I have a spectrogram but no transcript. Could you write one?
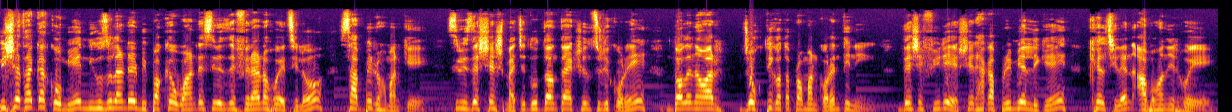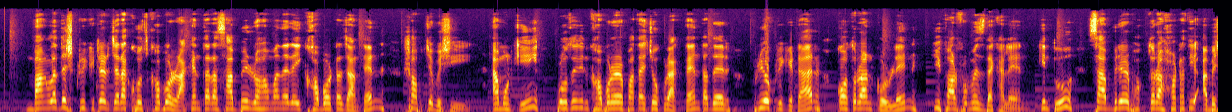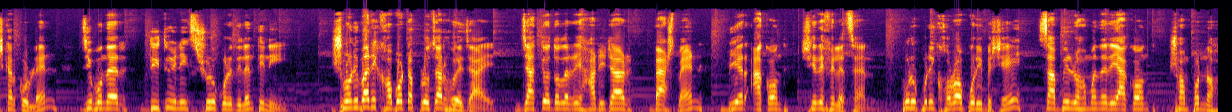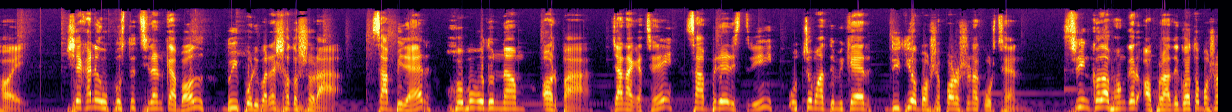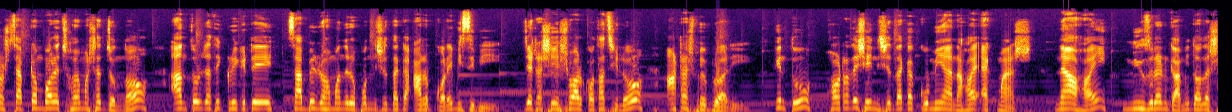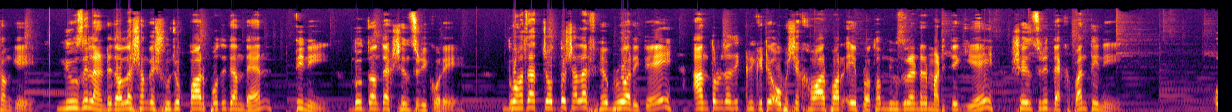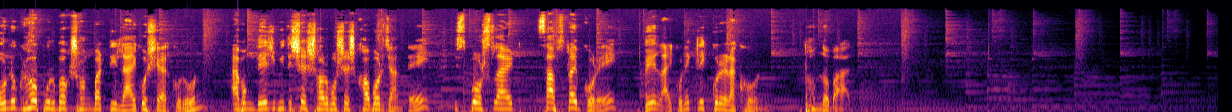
নিষেধাজ্ঞা কমিয়ে নিউজিল্যান্ডের বিপক্ষে ওয়ানডে সিরিজে ফেরানো হয়েছিল সাব্বির রহমানকে। সিরিজের শেষ ম্যাচে দুর্দান্ত এক সেঞ্চুরি করে দলে নেওয়ার যৌক্তিকতা প্রমাণ করেন তিনি। দেশে ফিরে এসে ঢাকা প্রিমিয়ার লিগে খেলছিলেন আবহানীর হয়ে। বাংলাদেশ ক্রিকেটার যারা খোঁজ খবর রাখেন, তারা সাব্বির রহমানের এই খবরটা জানতেন সবচেয়ে বেশি। এমনকি প্রতিদিন খবরের পাতায় চোখ রাখতেন তাদের প্রিয় ক্রিকেটার কত রান করলেন, কি পারফরমেন্স দেখালেন। কিন্তু সাব্বিরের ভক্তরা হঠাৎই আবিষ্কার করলেন, জীবনের দ্বিতীয় ইনিংস শুরু করে দিলেন তিনি। শনিবারই খবরটা প্রচার হয়ে যায়, জাতীয় দলের এই হাডিটার ব্যাটসম্যান বিয়ের আকন্দ সেরে ফেলেছেন। পুরোপুরি ঘরোয়া পরিবেশে সাব্বির রহমানের এই আকন্দ সম্পন্ন হয়। সেখানে উপস্থিত ছিলেন কেবল দুই পরিবারের সদস্যরা, সাব্বিরের হববধূর নাম অর্পা। জানা গেছে, সাব্বিরের স্ত্রী উচ্চ মাধ্যমিকের দ্বিতীয় বর্ষে পড়াশোনা করছেন। শৃঙ্খলা ভঙ্গের অপরাধে গত বছর সেপ্টেম্বরে ছয় মাসের জন্য আন্তর্জাতিক ক্রিকেটে সাব্বির রহমানের উপর নিষেধাজ্ঞা আরোপ করে বিসিবি, যেটা শেষ হওয়ার কথা ছিল আঠাশ ফেব্রুয়ারি। কিন্তু হঠাৎই সেই নিষেধাজ্ঞা কমিয়ে আনা হয় এক মাস। নেওয়া হয় নিউজিল্যান্ডগামী দলের সঙ্গে। নিউজিল্যান্ডে দলের সঙ্গে সুযোগ পাওয়ার প্রতিদান দেন তিনি, দুর্দান্ত এক সেঞ্চুরি করে। দু হাজার চোদ্দ সালের ফেব্রুয়ারিতে আন্তর্জাতিক ক্রিকেটে অভিষেক হওয়ার পর এই প্রথম নিউজিল্যান্ডের মাটিতে গিয়ে সেঞ্চুরি দেখা পান তিনি। অনুগ্রহপূর্বক সংবাদটি লাইক ও শেয়ার করুন এবং দেশ বিদেশের সর্বশেষ খবর জানতে স্পোর্টস লাইট সাবস্ক্রাইব করে বেল আইকনে ক্লিক করে রাখুন। ধন্যবাদ।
